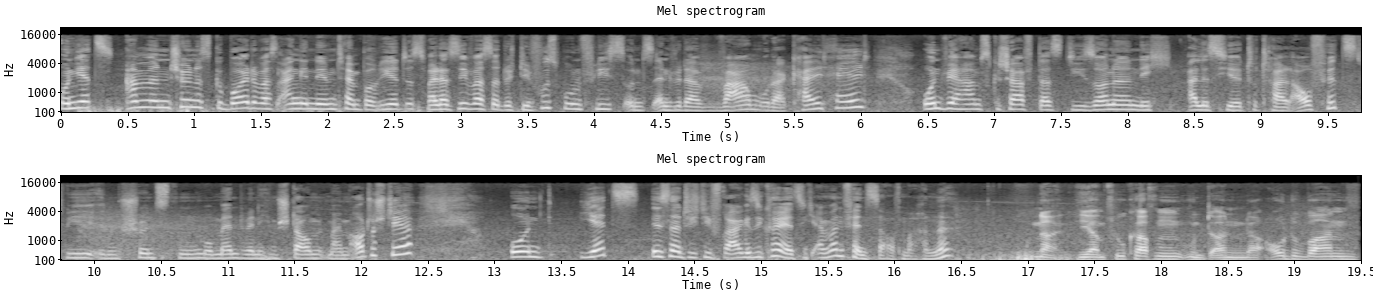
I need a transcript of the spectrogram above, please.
Und jetzt haben wir ein schönes Gebäude, was angenehm temperiert ist, weil das Seewasser durch den Fußboden fließt und es entweder warm oder kalt hält. Und wir haben es geschafft, dass die Sonne nicht alles hier total aufhitzt, wie im schönsten Moment, wenn ich im Stau mit meinem Auto stehe. Und jetzt ist natürlich die Frage, Sie können jetzt nicht einfach ein Fenster aufmachen, ne? Nein, hier am Flughafen und an der Autobahn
